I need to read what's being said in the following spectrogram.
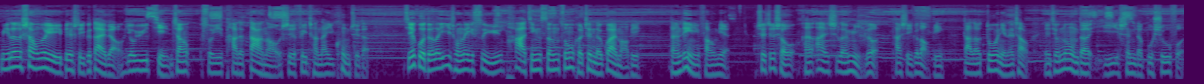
米勒上尉便是一个代表，由于紧张，所以他的大脑是非常难以控制的。结果得了一种类似于帕金森综合症的怪毛病，但另一方面，这只手还暗示了米勒他是一个老兵，打了多年的仗，也就弄得一身的不舒服。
